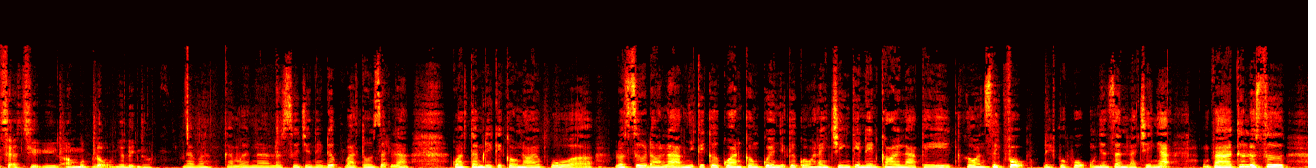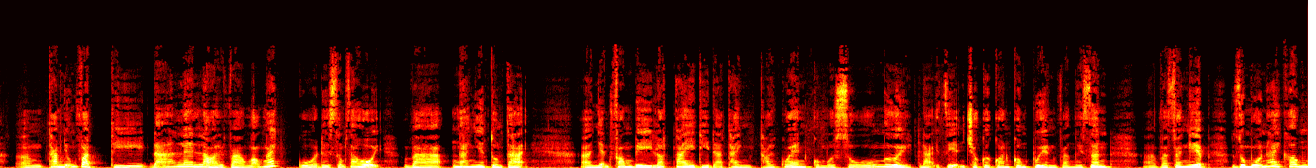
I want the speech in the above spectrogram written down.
sẽ chỉ ở mức độ nhất định thôi Dạ vâng, cảm ơn ờ, luật sư Trương Thanh Đức và tôi rất là quan tâm đến cái câu nói của luật sư đó là những cái cơ quan công quyền, những cái cơ quan hành chính thì nên coi là cái cơ quan dịch vụ để phục vụ nhân dân là chính ạ. Và thưa luật sư, tham nhũng vật thì đã len lỏi vào ngõ ngách của đời sống xã hội và ngang nhiên tồn tại à, nhận phong bì lót tay thì đã thành thói quen của một số người đại diện cho cơ quan công quyền và người dân à, và doanh nghiệp. Dù muốn hay không,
